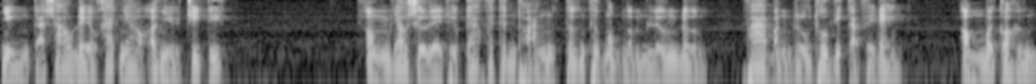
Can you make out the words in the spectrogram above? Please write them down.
Nhưng cả sáu đều khác nhau ở nhiều chi tiết. Ông giáo sư Lê Thuyệt Cát phải thỉnh thoảng thưởng thức một ngụm lượng đường, Pha bằng rượu thuốc với cà phê đen. Ông mới có hứng.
